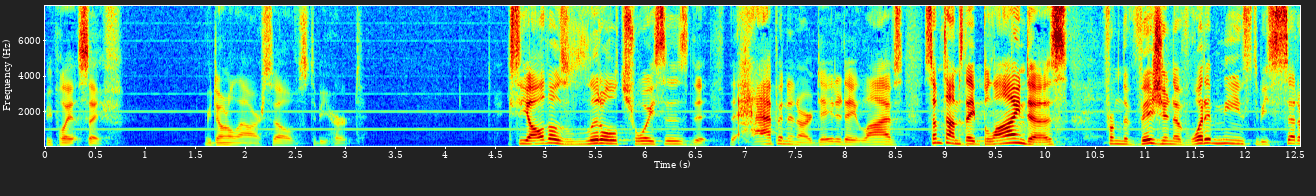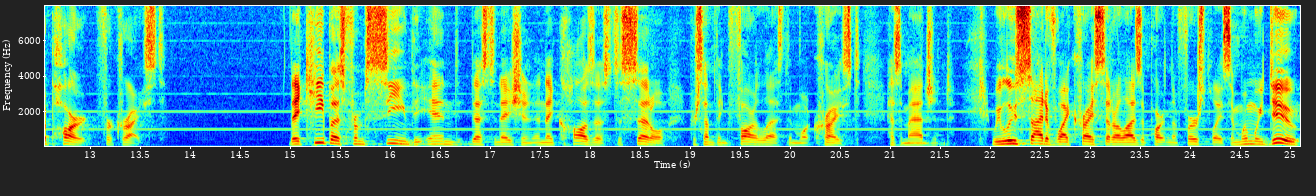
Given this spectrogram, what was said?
We play it safe. We don't allow ourselves to be hurt. See, all those little choices that, that happen in our day to day lives, sometimes they blind us from the vision of what it means to be set apart for Christ. They keep us from seeing the end destination and they cause us to settle for something far less than what Christ has imagined. We lose sight of why Christ set our lives apart in the first place. And when we do,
